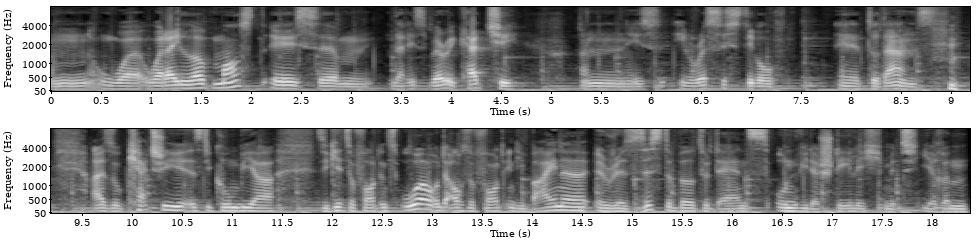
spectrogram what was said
And what I love most is um, that it's very catchy and is irresistible äh, to dance. Also catchy ist die Cumbia. Sie geht sofort ins Ohr und auch sofort in die Beine. Irresistible to dance, unwiderstehlich mit ihrem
